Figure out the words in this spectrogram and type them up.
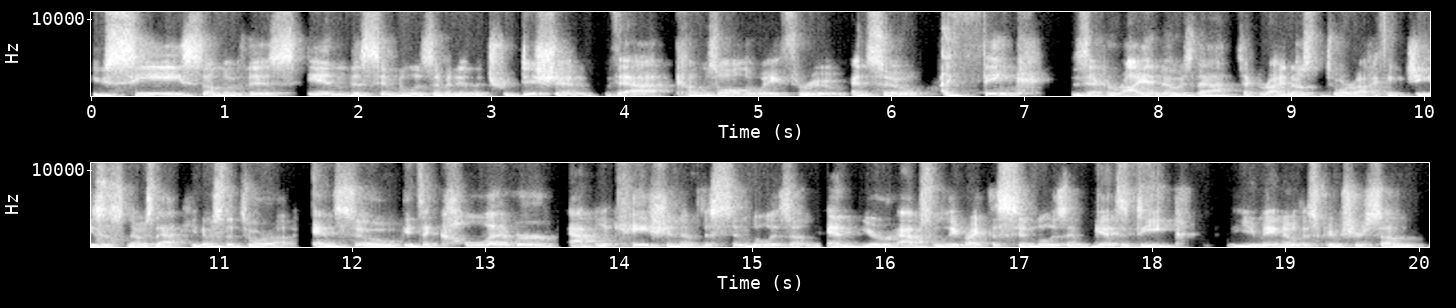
you see some of this in the symbolism and in the tradition that comes all the way through. And so I think Zechariah knows that. Zechariah knows the Torah. I think Jesus knows that. He knows the Torah. And so it's a clever application of the symbolism. And you're absolutely right. The symbolism gets deep. You may know the scripture some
